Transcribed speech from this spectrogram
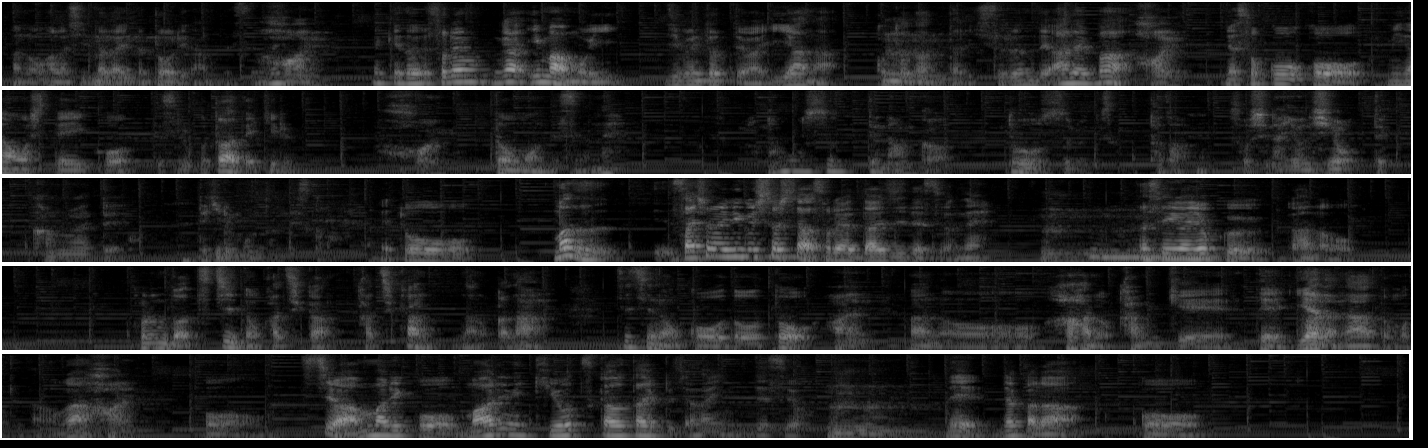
あのお話しいただいた通りなんですよね。はい。だけどそれが今もい自分にとっては嫌なことだったりするんであれば、はい。いやそこをこう見直していこうってすることはできるはい。と思うんですよね。見直すってなんかどうするんですか？ただそうしないようにしようって考えてできるもんなんですか？えっとまず最初の入り口としてはそれ大事ですよね。うーん。私がよくあの今度は父の価値観価値観なのかな。父の行動とはい。あの母の関係で嫌だなと思ってたのが、はい。こう父はあんまりこう周りに気を使うタイプじゃないんですよ。うーん。でだからこ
